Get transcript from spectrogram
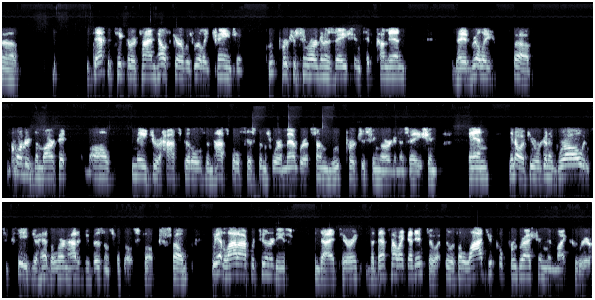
uh, at that particular time, healthcare was really changing. Group purchasing organizations had come in. They had really uh, cornered the market. All major hospitals and hospital systems were a member of some group purchasing organization. And you know, if you were going to grow and succeed, you had to learn how to do business with those folks. So we had a lot of opportunities in dietary, but that's how I got into it. There was a logical progression in my career.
